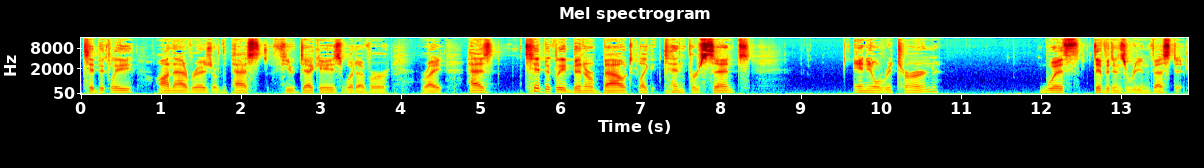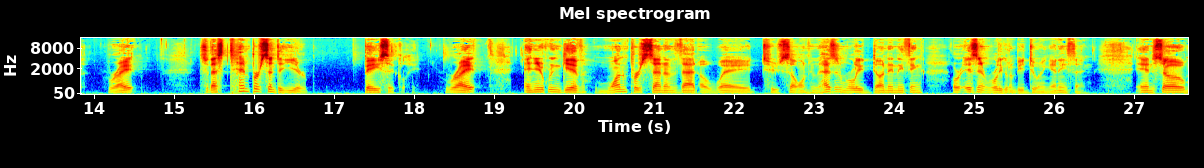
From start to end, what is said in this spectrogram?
typically on average over the past few decades whatever, right, has typically been about like 10% annual return with dividends reinvested, right? So that's 10% a year, basically, right? And you can give 1% of that away to someone who hasn't really done anything or isn't really going to be doing anything. And so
